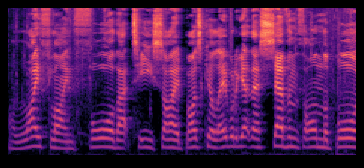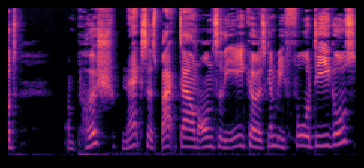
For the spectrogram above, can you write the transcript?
A lifeline for that T side. Buzzkill able to get their seventh on the board. And push Nexus back down onto the Eco. It's going to be four Deagles.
